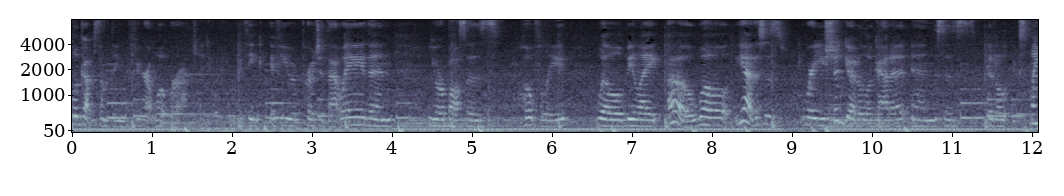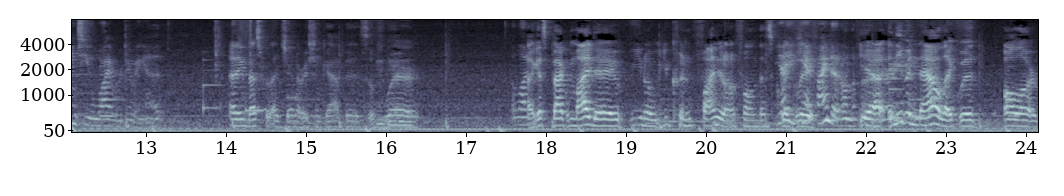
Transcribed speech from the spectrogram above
look up something to figure out what we're actually doing? I think if you approach it that way, then your bosses hopefully will be like, oh, well, yeah, this is where you should go to look at it, and this is it'll explain to you why we're doing it. I think that's where that generation gap is of Mhm. where A lot of I guess back in my day, you know, you couldn't find it on a phone that's yeah, you quickly. can't find it on the phone. Yeah, right? and even now, like with all our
